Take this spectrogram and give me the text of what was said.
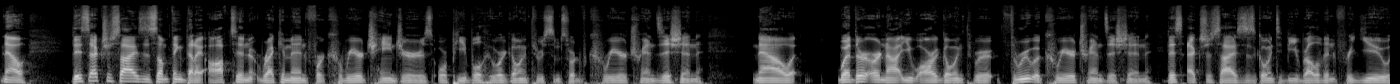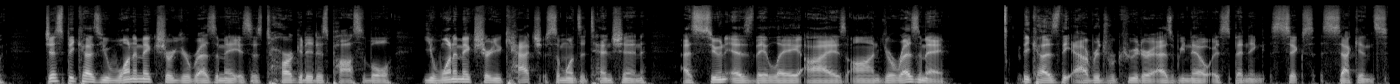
Now, this exercise is something that I often recommend for career changers or people who are going through some sort of career transition. Now, whether or not you are going through through a career transition, this exercise is going to be relevant for you just because you want to make sure your resume is as targeted as possible. You want to make sure you catch someone's attention as soon as they lay eyes on your resume. Because the average recruiter, as we know, is spending six seconds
